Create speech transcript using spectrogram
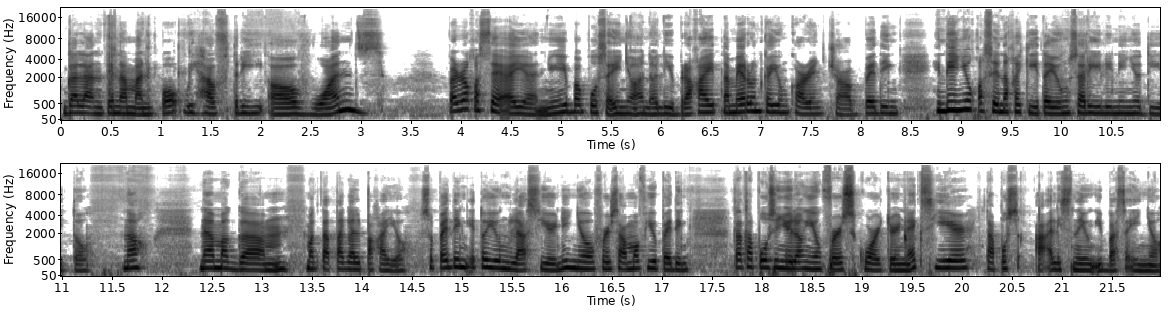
galante naman po, we have Three of Wands. Pero kasi ayan, yung iba po sa inyo ano Libra, kahit na meron kayong current job, pwedeng hindi nyo kasi nakikita yung sarili ninyo dito, no? Na mag um, magtatagal pa kayo. So pwedeng ito yung last year ninyo. For some of you, pwedeng tatapusin nyo lang yung first quarter next year, tapos aalis na yung iba sa inyo.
